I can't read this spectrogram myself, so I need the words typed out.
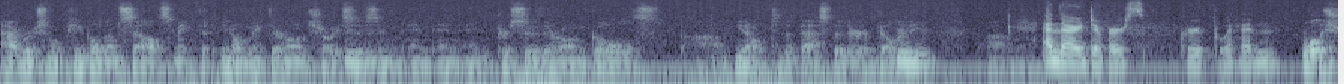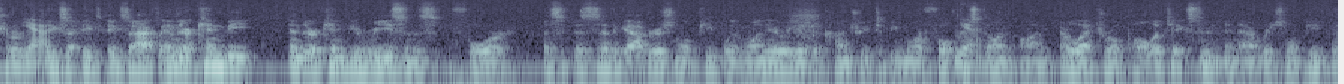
Aboriginal people themselves make the you know make their own choices mm-hmm. and, and, and, and, pursue their own goals, um, you know, to the best of their ability. Mm-hmm. Um, and they're a diverse group within. Well, sure, yeah, exa- exactly, and there can be and there can be reasons for a specific Aboriginal people in one area of the country to be more focused yeah. on, on electoral politics, and, mm-hmm. and Aboriginal people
